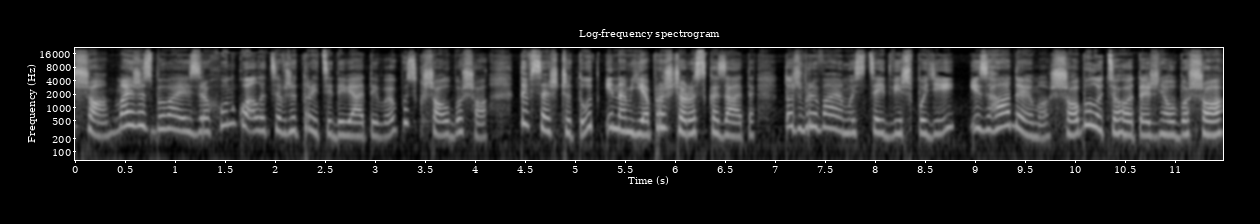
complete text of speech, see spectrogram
що, майже збиваюсь з рахунку, але це вже 39-й випуск шоу Бо шо. Ти все ще тут, і нам є про що розказати. Тож вриваємось в цей двіж подій і згадуємо, що було цього тижня у Бошо.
